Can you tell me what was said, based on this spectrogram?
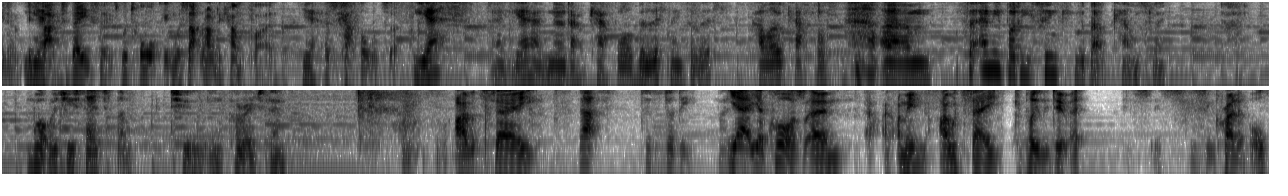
You know, it's Yeah. back to basics. We're talking. We're sat around a campfire, Yeah. as Cathal would say. Yes, uh, yeah, no doubt Cathal will be listening to this. Hello, Cathal. um, for anybody thinking about counselling, what would you say to them to encourage them? I would say That's to study. Like, Yeah, yeah, of course. Um, I, mean, I would say completely do it. It's it's it's incredible.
